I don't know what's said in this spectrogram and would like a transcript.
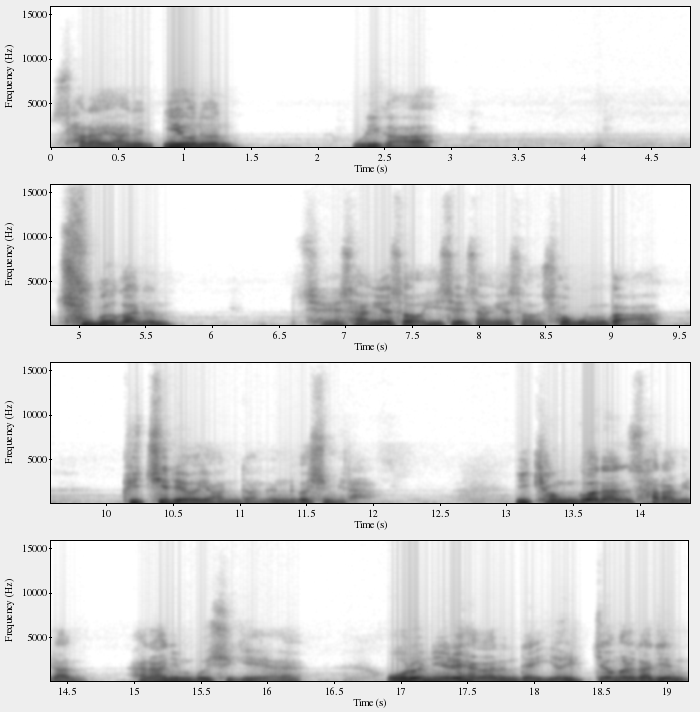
살아야 하는 이유는 우리가 죽어가는 세상에서, 이 세상에서 소금과 빛이 되어야 한다는 것입니다. 이 경건한 사람이란 하나님 보시기에 옳은 일을 행하는데 열정을 가진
